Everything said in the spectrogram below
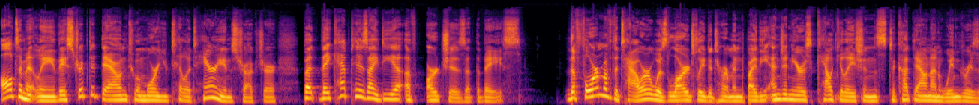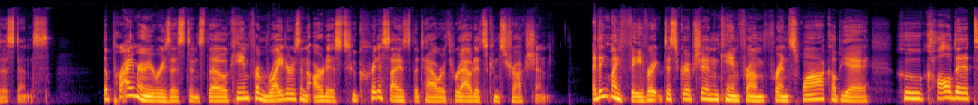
Ultimately, they stripped it down to a more utilitarian structure, but they kept his idea of arches at the base. The form of the tower was largely determined by the engineer's calculations to cut down on wind resistance. The primary resistance, though, came from writers and artists who criticized the tower throughout its construction. I think my favorite description came from Francois Corbière, who called it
